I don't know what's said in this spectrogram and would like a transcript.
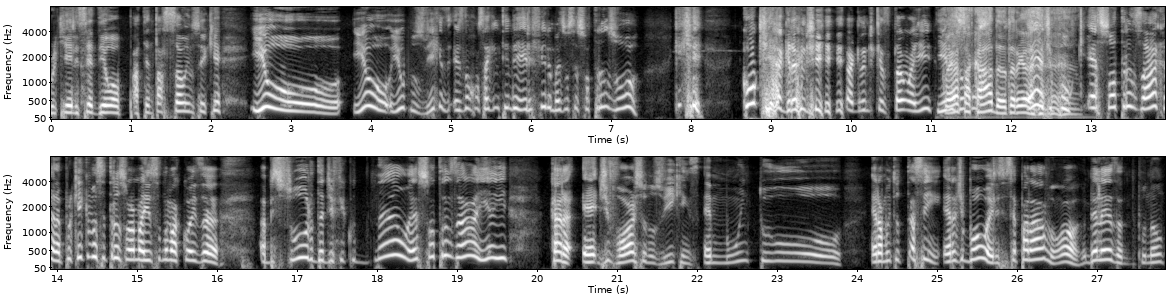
Porque ele cedeu à tentação e não sei o quê. E o. E, o, e os vikings, eles não conseguem entender. Ele, filho, mas você só transou. Que que. Qual que é a grande, a grande questão aí? E Qual é a sacada, tá ligado? é, tipo, é só transar, cara. Por que, que você transforma isso numa coisa absurda, dificuldade? Não, é só transar. E aí. Cara, é, divórcio nos Vikings é muito. Era muito. Assim, era de boa, eles se separavam, ó. Beleza, tipo, não,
